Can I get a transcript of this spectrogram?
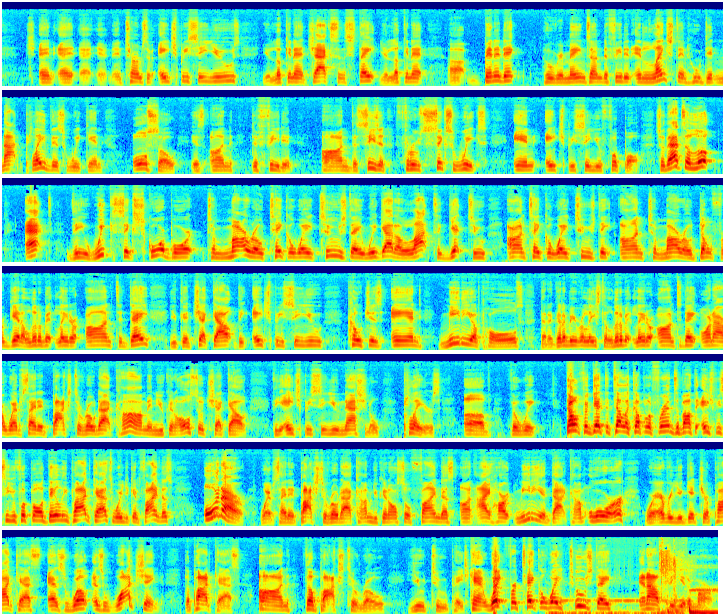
in, in, in terms of HBCUs. You're looking at Jackson State, you're looking at uh, Benedict who remains undefeated and Langston who did not play this weekend also is undefeated on the season through 6 weeks in HBCU football. So that's a look at the week six scoreboard tomorrow, Takeaway Tuesday. We got a lot to get to on Takeaway Tuesday on tomorrow. Don't forget, a little bit later on today, you can check out the HBCU coaches and media polls that are going to be released a little bit later on today on our website at box2row.com. And you can also check out the HBCU National Players of the Week. Don't forget to tell a couple of friends about the HBCU Football Daily Podcast, where you can find us on our website at box2row.com. You can also find us on iHeartMedia.com or wherever you get your podcasts, as well as watching the podcast on the Box to Row YouTube page. Can't wait for Takeaway Tuesday, and I'll see you tomorrow.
